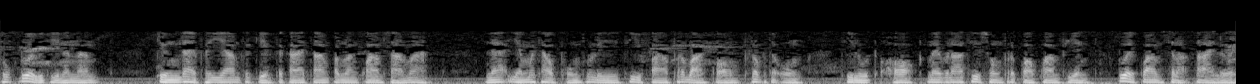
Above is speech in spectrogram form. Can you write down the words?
ทุกข์ด้วยวิธีนั้นๆ จึงได้พยายามตะเกียกตะกายตามกำลังความสามารถ และยังไม่เท่าผงธุลีที่ฝ่าพระบาทของพระพุทธองค์ ที่หลุดออกในเวลาที่ทรงประกอบความเพียรด้วยความสละตายเลย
